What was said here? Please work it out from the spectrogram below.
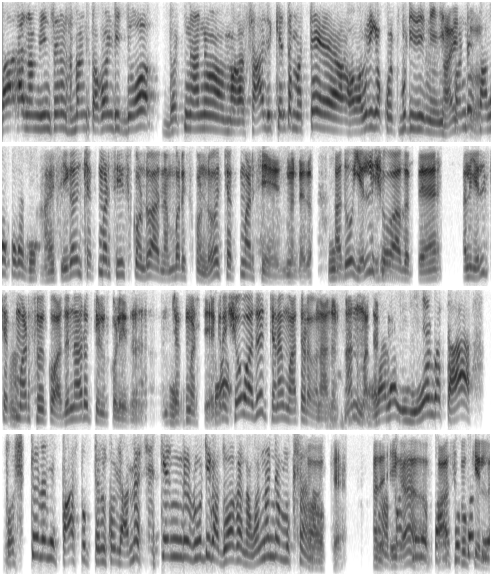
ನಮ್ ಇನ್ಸೂರೆನ್ಸ್ ಬಾಂಡ್ ತಗೊಂಡಿದ್ದು ಬಟ್ ನಾನು ಮ- ಸಾಲಕ್ಕೆ ಅಂತ ಮತ್ತೆ ಅವರಿಗೆ ಕೊಟ್ಬಿಟ್ಟಿದ್ದೀನಿ. ಆಯ್ತು. ಸಾಲ ಕೊಡೋದು ಆಯ್ತು. ಈಗ ಚೆಕ್ ಮಾಡಿಸಿ ಇಸ್ಕೊಂಡು ಆ ನಂಬರ್ ಇಸ್ಕೊಂಡು ಚೆಕ್ ಮಾಡಿಸಿ ಅದು. ಹ್ಮ್. ಅದು ಎಲ್ಲಿ ಶೋ ಆಗುತ್ತೆ ಅಲ್ಲಿ ಎಲ್ಲಿ ಚೆಕ್ ಮಾಡಿಸ್ಬೇಕು ಅದನ್ನಾರು ತಿಳ್ಕೊಳ್ಳಿ ಚೆಕ್ ಮಾಡಿಸಿ. ಯಾಕಂದ್ರೆ ಶೋ ಆದ್ರೆ ಚೆನ್ನಾಗಿ ಮಾತಾಡವ ನಾನು. ನಾನು ಮಾತಾಡ ಅಲ್ಲ ಏನ್ ಗೊತ್ತಾ? ಫಸ್ಟ್ ನಮಗೆ ಪಾಸ್ಬುಕ್ ತಂದ್ಕೊಳ್ಳಿ ಆಮೇಲೆ ಸೆಕೆಂಡ್ ರೂಟಿಗೆ ಅದು ಹೋಗೋಣ ಒಂದೊಂದೇ ಮುಗಿಸೋಣ. ಓಕೆ ಅದೇ ಈಗ ಪಾಸ್ಬುಕ್ ಇಲ್ಲ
